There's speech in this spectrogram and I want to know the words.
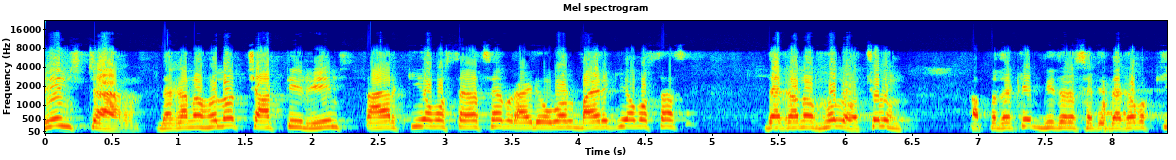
রিমস টায়ার দেখানো হলো। চারটি রিমস টায়ার কি অবস্থায় আছে গাড়ির ওভারঅল বাইরে কি অবস্থা আছে দেখানো হলো। চলুন আপনাদেরকে ভিতরে সেটি দেখাবো কি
